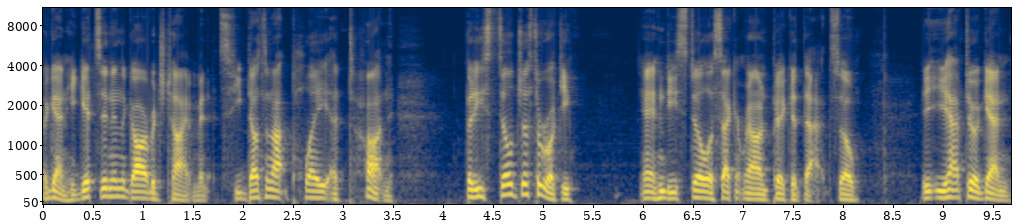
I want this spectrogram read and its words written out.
Again, he gets in in the garbage time minutes. He does not play a ton, but he's still just a rookie, and he's still a second round pick at that. So you have to, again,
